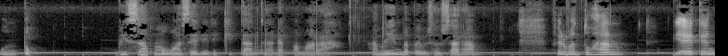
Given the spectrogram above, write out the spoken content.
untuk bisa menguasai diri kita terhadap amarah. Amin, Bapak Ibu Saudara. Firman Tuhan di ayat yang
